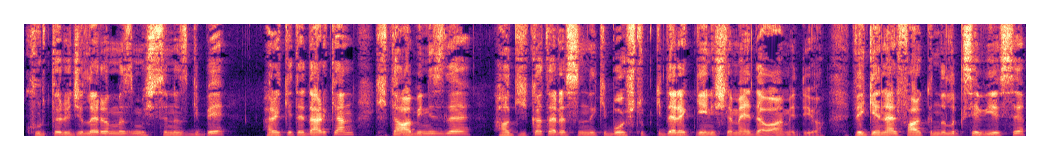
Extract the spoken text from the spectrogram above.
kurtarıcılarımızmışsınız gibi hareket ederken hitabinizle hakikat arasındaki boşluk giderek genişlemeye devam ediyor. Ve genel farkındalık seviyesi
